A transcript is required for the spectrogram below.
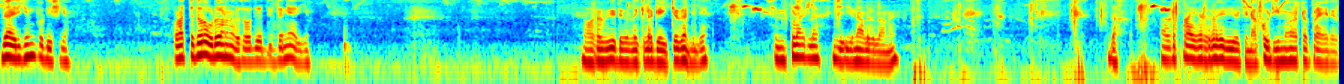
ഇതായിരിക്കും പ്രതീക്ഷിക്കാം. ഇവിടെ അറ്റത്തെ റോഡ് കാണുന്നുണ്ട്. സോ ഇത് തന്നെ ആയിരിക്കും. ഓരോ വീടുകളിലേക്കുള്ള ഗേറ്റൊക്കെ കണ്ടില്ലേ? സിമ്പിളായിട്ടുള്ള ജീവിക്കുന്ന ആളുകളാണ്. ഇതാ അവിടെ പ്രയറുകൾ എഴുതി വെച്ചിട്ടുണ്ട്. ആ കൊടിയുമായിട്ട് പ്രയർ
